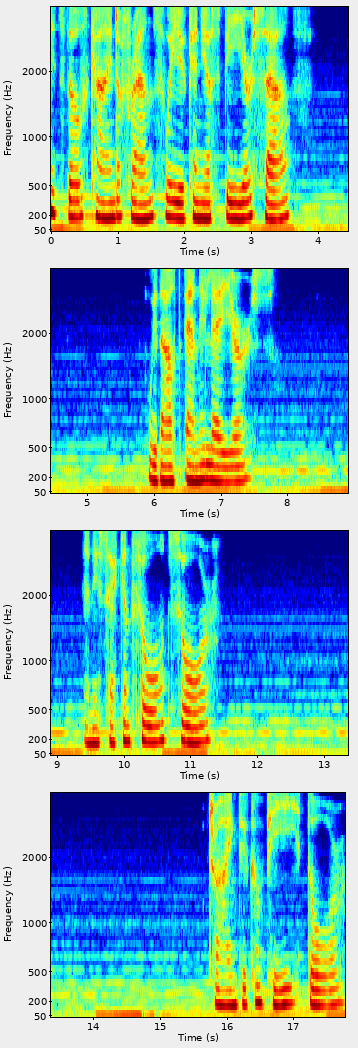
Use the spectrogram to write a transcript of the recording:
it's those kind of friends where you can just be yourself without any layers, any second thoughts, or trying to compete or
